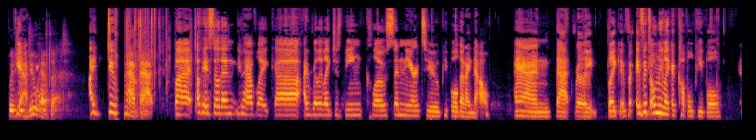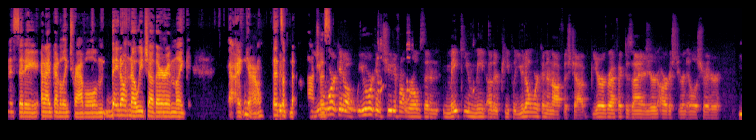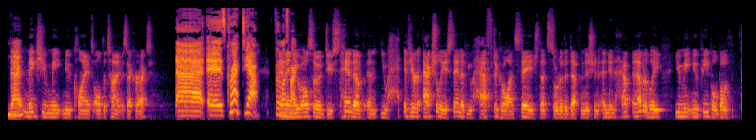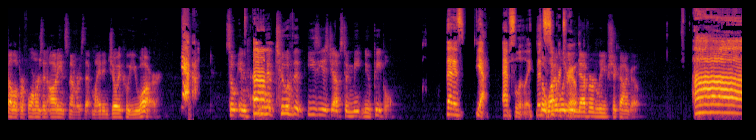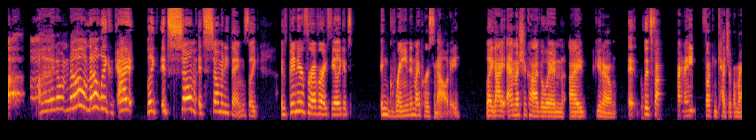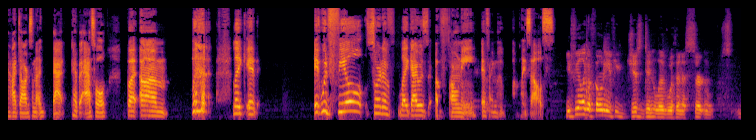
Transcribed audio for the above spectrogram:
But you Yeah. do have that. I do have that. But okay, so then you have like uh I really like just being close and near to people that I know. And that really like if if it's only like a couple people in a city and I've got to like travel and they don't know each other and like I, you know, that's But You work in a you work in two different worlds that make you meet other people. You don't work in an office job. You're a graphic designer. You're an artist. You're an illustrator. Mhm. That makes you meet new clients all the time. Is that correct? that is correct, yeah. And then part. you also do stand up, and you if you're actually a stand up, you have to go on stage. That's sort of the definition, and inevitably you meet new people, both fellow performers and audience members that might enjoy who you are. Yeah. So in, Um, you have two of the easiest jobs to meet new people. that is yeah, absolutely. That's so why super will true. you never leave Chicago? Uh I don't know. Not like I like it's so it's so many things. Like I've been here forever. I feel like it's ingrained in my personality. Like I am a Chicagoan. I, you know, it, it's fine. I eat fucking ketchup on my hot dogs and I'm not that type of asshole. But um, like it, it would feel sort of like I was a phony if I moved someplace else. You'd feel like a phony if you just didn't live within a certain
